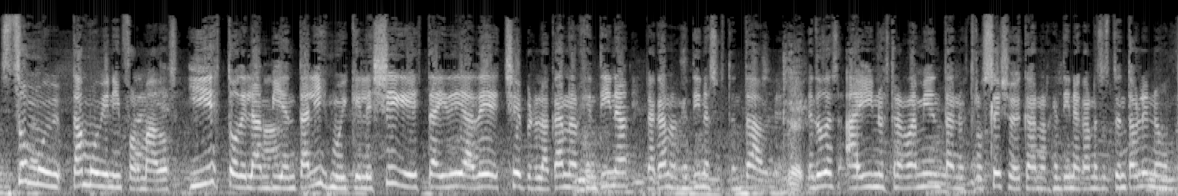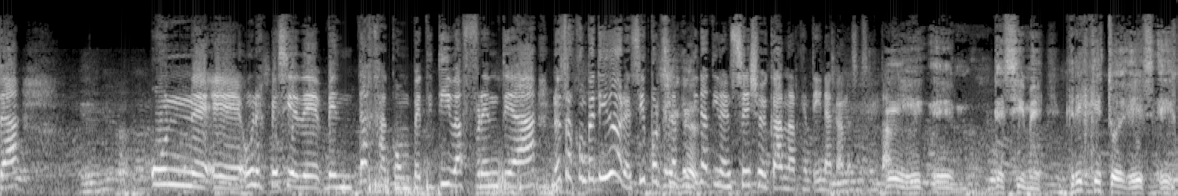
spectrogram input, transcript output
Son muy, están muy bien informados. Y esto del ambientalismo y que les llegue esta idea de, che, pero la carne argentina, la carne argentina es sustentable. Entonces ahí nuestra herramienta, nuestro sello de carne argentina, carne sustentable, nos da un, eh, una especie de ventaja competitiva frente a nuestros competidores, ¿sí? Porque la Argentina tiene el sello de carne argentina, carne sustentable. Eh, eh, decime, ¿crees que esto es, es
